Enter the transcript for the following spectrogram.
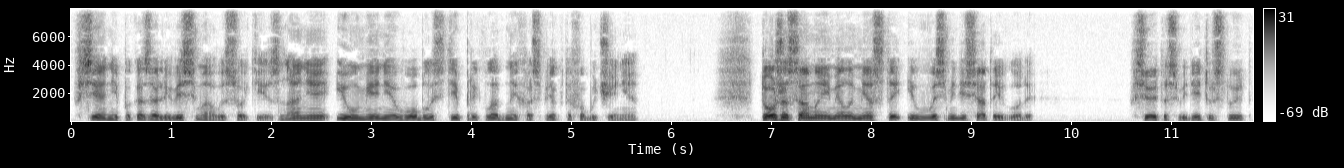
Все они показали весьма высокие знания и умения в области прикладных аспектов обучения. То же самое имело место и в 80-е годы. Все это свидетельствует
